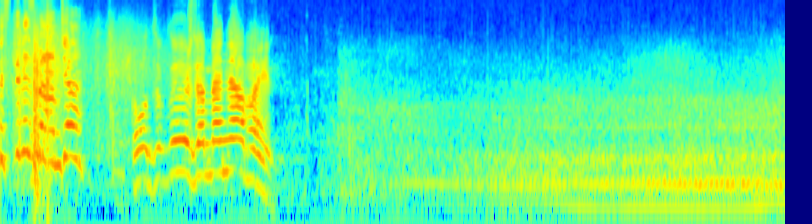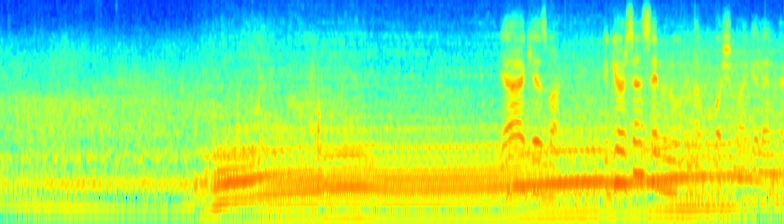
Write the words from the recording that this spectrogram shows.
Kestiniz mi amca? Koltuklanırsan ben ne yapayım? Ya Kezban, bir görsen senin uğruna bu başıma gelenleri.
